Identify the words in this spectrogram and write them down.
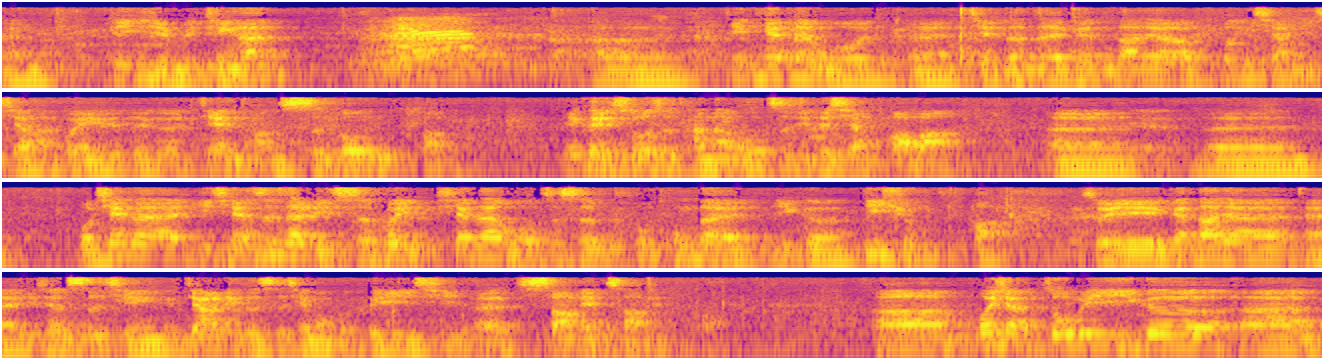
嗯，弟兄姐妹平安。平安。嗯，今天呢，我呃简单的跟大家分享一下关于这个建堂施工啊，也可以说是谈谈我自己的想法吧。嗯嗯，我现在以前是在理事会，现在我只是普通的一个弟兄啊，所以跟大家呃有些事情家里的事情我们可以一起来商量商量啊。呃，我想作为一个呃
